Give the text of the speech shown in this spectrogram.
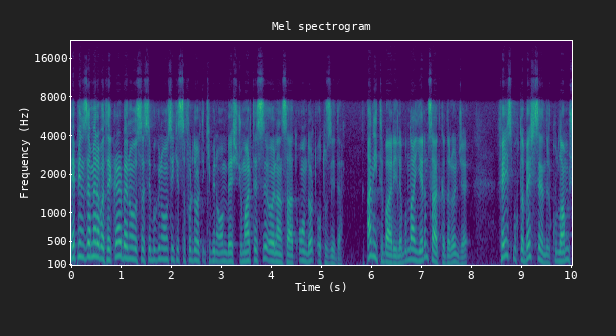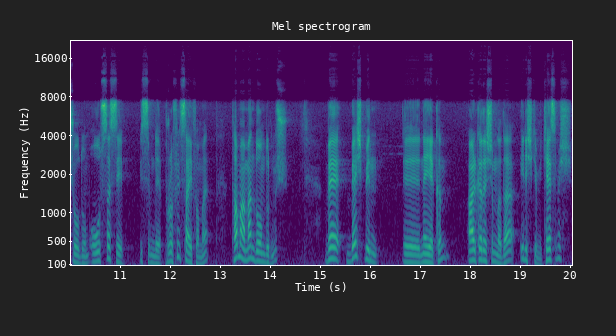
Hepinize merhaba tekrar. Ben Oğuz Sasi. Bugün 18.04.2015 Cumartesi öğlen saat 14.37. An itibariyle bundan yarım saat kadar önce Facebook'ta 5 senedir kullanmış olduğum Oğuz Sasi isimli profil sayfamı tamamen dondurmuş. Ve 5000 e, ne yakın arkadaşımla da ilişkimi kesmiş.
